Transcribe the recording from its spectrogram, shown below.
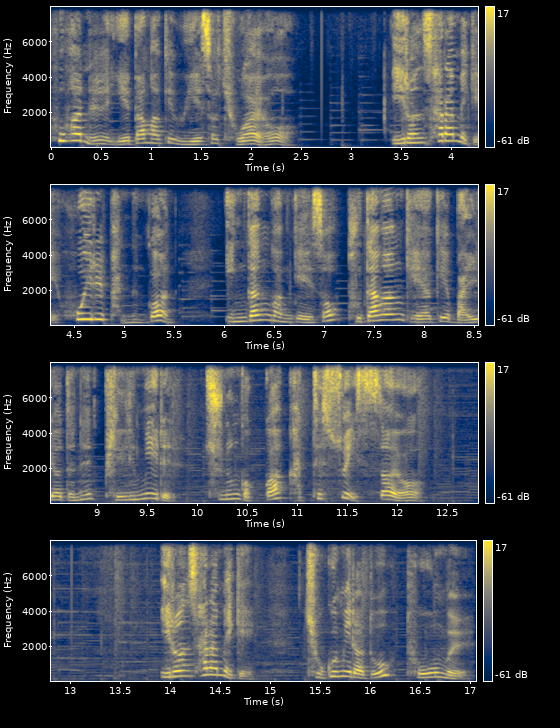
후환을 예방하기 위해서 좋아요. 이런 사람에게 호의를 받는 건 인간관계에서 부당한 계약에 말려드는 빌미를 주는 것과 같을 수 있어요. 이런 사람에게 조금이라도 도움을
